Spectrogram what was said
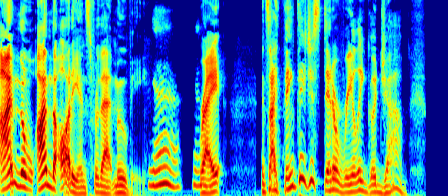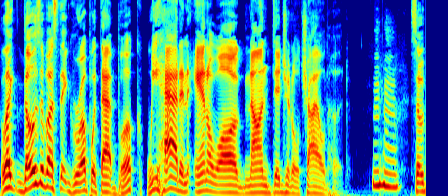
I'm the I'm the audience for that movie, Yeah. yeah. right? And so I think they just did a really good job. Like those of us that grew up with that book, we had an analog, non-digital childhood. Mm-hmm. So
